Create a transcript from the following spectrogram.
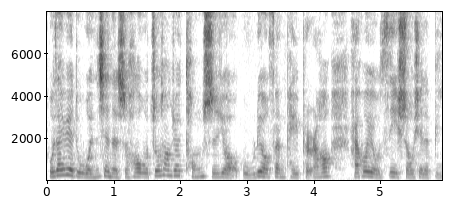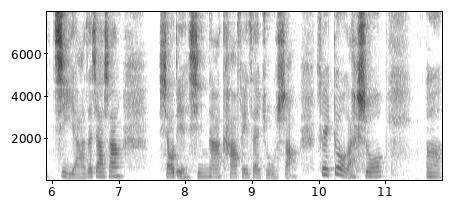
我在阅读文献的时候，我桌上就会同时有五六份 paper，然后还会有自己手写的笔记啊，再加上小点心啊、咖啡在桌上，所以对我来说，呃，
